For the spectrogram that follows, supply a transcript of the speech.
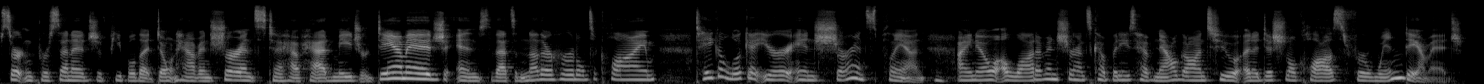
certain percentage of people that don't have insurance to have had major damage and so that's another hurdle to climb. Take a look at your insurance plan. I know a lot of insurance companies have now gone to an additional clause for wind damage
